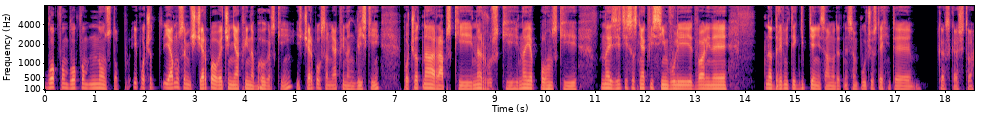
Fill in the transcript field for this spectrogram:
блоквам, блоквам нон-стоп. И почват, явно съм изчерпал вече някакви на български, изчерпал съм някакви на английски, почват на арабски, на руски, на японски, на езици с някакви символи, едва ли не на древните египтяни, само дет не съм получил с техните, как се каже това,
